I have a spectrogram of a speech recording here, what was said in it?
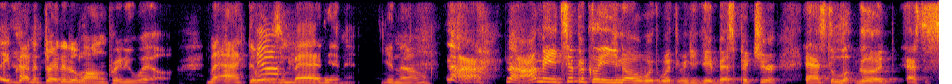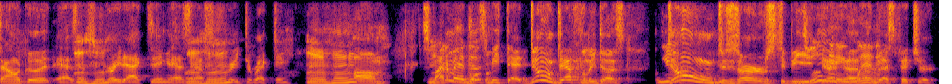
they've mm-hmm. kind of threaded along pretty well. And The actor yeah. wasn't bad in it, you know. Nah, nah. I mean, typically, you know, with, with when you get Best Picture, it has to look good, it has to sound good, it has to mm-hmm. have some mm-hmm. great acting, it has to mm-hmm. have some mm-hmm. great directing. Mm-hmm. Um, Spider Man does meet that. Dune definitely does. Yeah. Dune deserves to be Dune the, uh, Best Picture.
